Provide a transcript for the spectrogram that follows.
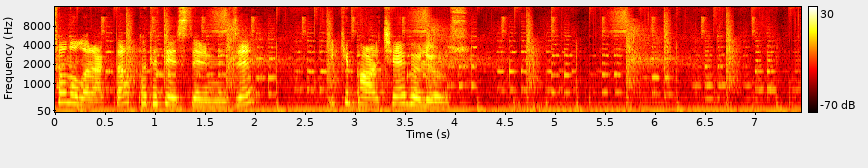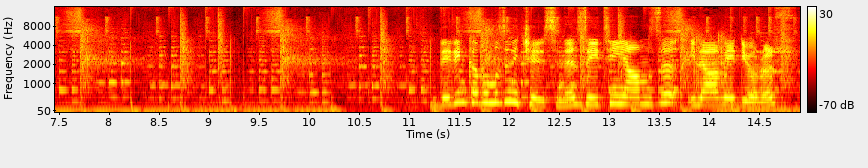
Son olarak da patateslerimizi iki parçaya bölüyoruz. Derin kabımızın içerisine zeytinyağımızı ilave ediyoruz.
